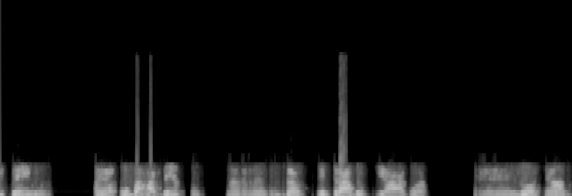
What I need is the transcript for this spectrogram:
se tenha é, o barramento é, das entradas de água é, no oceano,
